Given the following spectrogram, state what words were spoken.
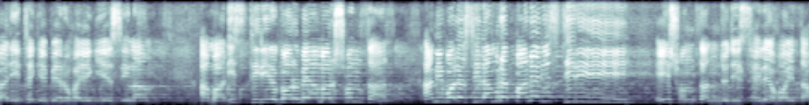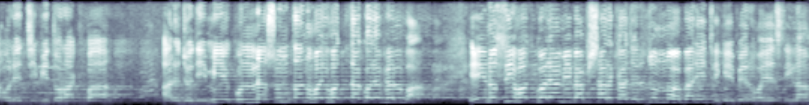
বাড়ি থেকে বের হয়ে গিয়েছিলাম। আমার স্ত্রীর গর্বে আমার সন্তান। আমি বলেছিলাম, রে পানের স্ত্রী, এই সন্তান যদি ছেলে হয় তাহলে জীবিত রাখবা। আর যদি মেয়ে কন্যা সন্তান হয়, হত্যা করে ফেলবা। এই নসিহত করে আমি ব্যবসার কাজের জন্য বাড়ি থেকে বের হয়েছিলাম।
